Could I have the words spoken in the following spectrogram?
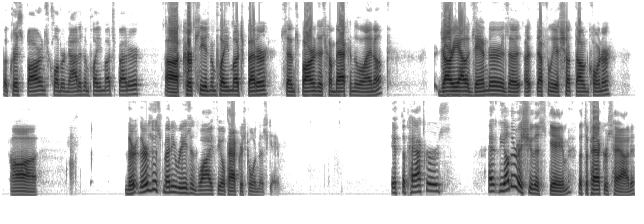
but Krys Barnes, Clubber not has been playing much better. Uh, Kirksey has been playing much better since Barnes has come back into the lineup. Jaire Alexander is a, a definitely a shutdown corner. Uh, there, there's just many reasons why I feel Packers go in this game. If the Packers, and the other issue this game that the Packers had,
